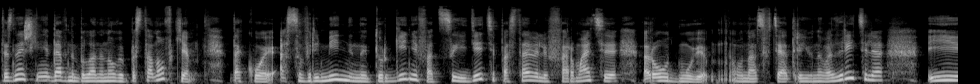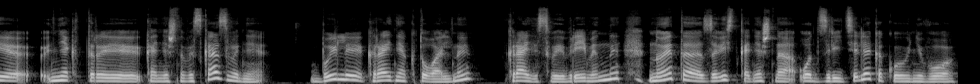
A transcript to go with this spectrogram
Ты знаешь, я недавно была на новой постановке такой, а современный Тургенев «Отцы и дети» поставили в формате роуд-муви у нас в Театре юного зрителя, и некоторые, конечно, высказывания были крайне актуальны, крайне своевременны, но это зависит, конечно, от зрителя, какой у него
